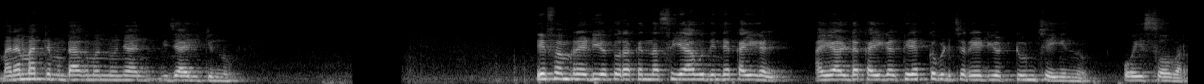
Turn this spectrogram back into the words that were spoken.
മനംമാറ്റമുണ്ടാകുമെന്നു ഞാൻ വിചാരിക്കുന്നു. എഫ് എം റേഡിയോ തുറക്കുന്ന സിയാവുദ്ദീന്റെ കൈകൾ അയാളുടെ കൈകൾ തിരക്ക് പിടിച്ച് റേഡിയോ ട്യൂൺ ചെയ്യുന്നു. Voice over.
